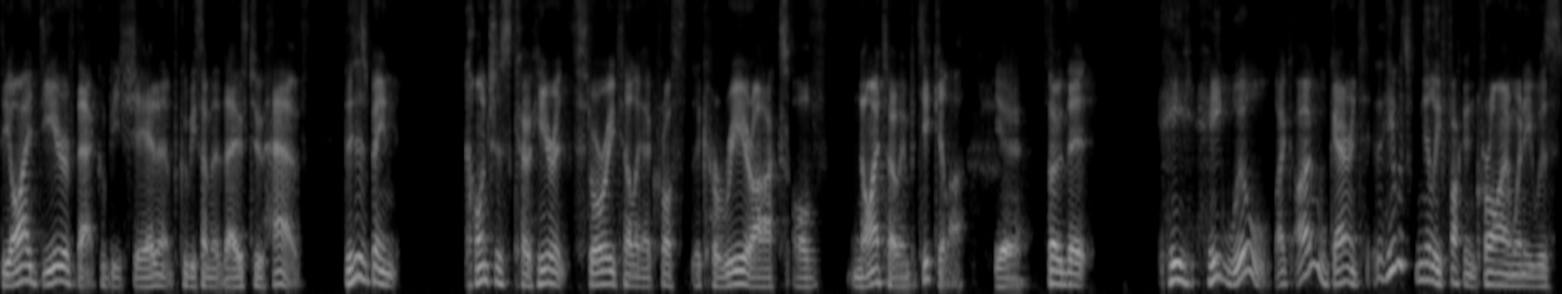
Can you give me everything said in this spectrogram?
the idea of that could be shared and it could be something that those two have. This has been conscious, coherent storytelling across the career arcs of Naito in particular, yeah. so that he he will like I will guarantee he was nearly fucking crying when he was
